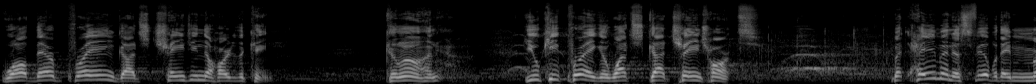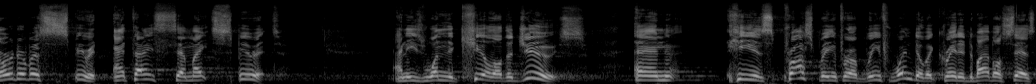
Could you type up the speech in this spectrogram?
While they're praying, God's changing the heart of the king. Come on. You keep praying and watch God change hearts. But Haman is filled with a murderous spirit, anti Semite spirit. And he's wanting to kill all the Jews. And he is prospering for a brief window. It created, the Bible says,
